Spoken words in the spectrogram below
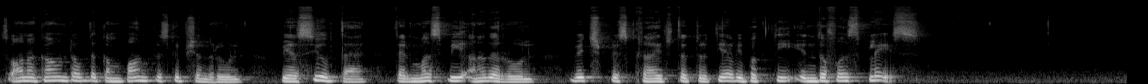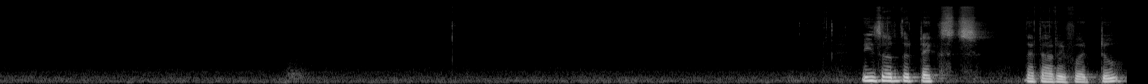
So on account of the compound prescription rule, we assume that there must be another rule which prescribes the Tritiya Vibhakti in the first place. These are the texts that are referred to.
